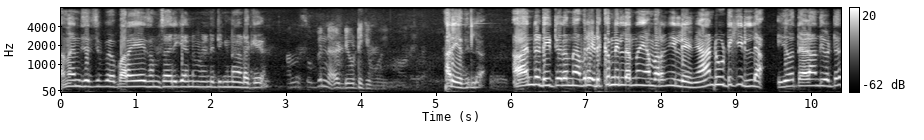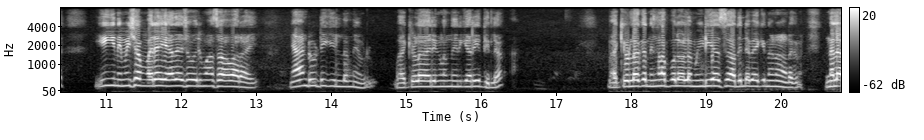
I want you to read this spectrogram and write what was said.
അതനുസരിച്ച് പറയുകയും സംസാരിക്കാനും വേണ്ടിയിട്ട് ഇങ്ങനെ നടക്കുകയാണ്. സുബിൻ ഡ്യൂട്ടിക്ക് പോയി. അറിയത്തില്ല. അതിന്റെ ഡീറ്റെയിൽ ഒന്നും അവർ എടുക്കുന്നില്ലെന്ന് ഞാൻ പറഞ്ഞില്ലേ? ഞാൻ ഡ്യൂട്ടിക്ക് ഇല്ല. ഇരുപത്തേഴാം തീയതി തൊട്ട് ഈ നിമിഷം വരെ ഏകദേശം ഒരു മാസം ആവാറായി. ഞാൻ ഡ്യൂട്ടിക്ക് ഇല്ലെന്നേ ഉള്ളൂ. ബാക്കിയുള്ള കാര്യങ്ങളൊന്നും എനിക്കറിയത്തില്ല. ബാക്കിയുള്ളതൊക്കെ നിങ്ങളെപ്പോലെയുള്ള മീഡിയാസ് അതിന്റെ ബാക്കിൽ നിന്നാണ് നടക്കുന്നത്. ഇന്നലെ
